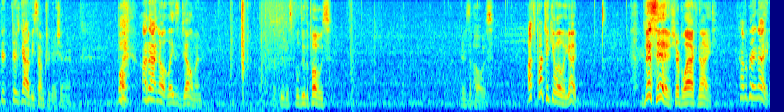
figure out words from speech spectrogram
there, has got to be some tradition there. But on that note, ladies and gentlemen, let's do this. We'll do the pose. There's the pose. That's particularly good. This is your Black Knight. Have a great night.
